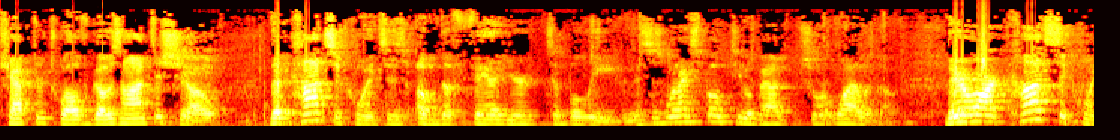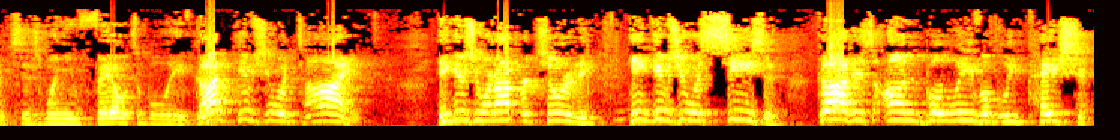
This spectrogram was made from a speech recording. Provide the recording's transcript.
chapter 12, goes on to show the consequences of the failure to believe. And this is what I spoke to you about a short while ago. There are consequences when you fail to believe. God gives you a time, He gives you an opportunity, He gives you a season. God is unbelievably patient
